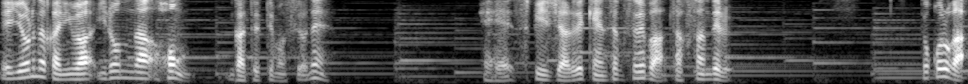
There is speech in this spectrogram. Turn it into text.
世の中にはいろんな本が出てますよね。えー、スピリチュアルで検索すればたくさん出る。ところが、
